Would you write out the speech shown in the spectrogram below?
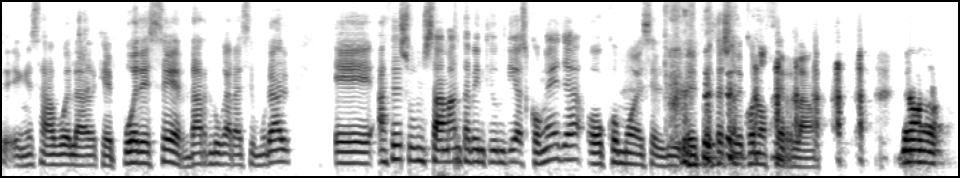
en esa abuela que puede ser dar lugar a ese mural, eh, ¿haces un Samantha 21 días con ella o cómo es el, el proceso de conocerla? No.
